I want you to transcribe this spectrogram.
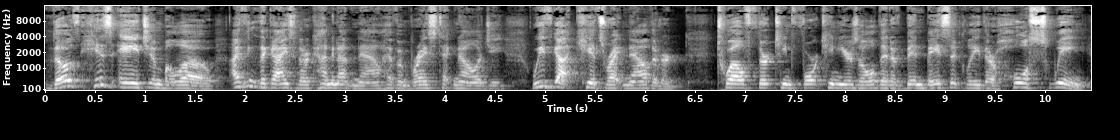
those his age and below, I think the guys that are coming up now have embraced technology. We've got kids right now that are 12, 13, 14 years old that have been basically their whole swing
